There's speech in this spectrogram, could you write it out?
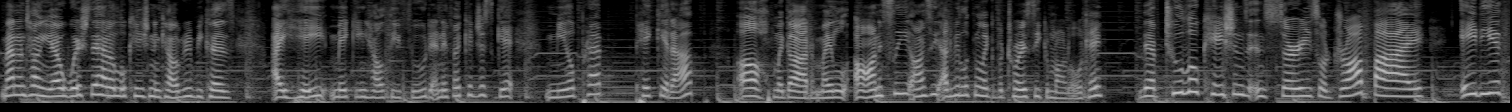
Man, I'm telling you, I wish they had a location in Calgary because I hate making healthy food. And if I could just get meal prep, pick it up. Oh my god, my honestly, honestly, I'd be looking like a Victoria's Secret model, okay? They have two locations in Surrey, so drop by 80th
